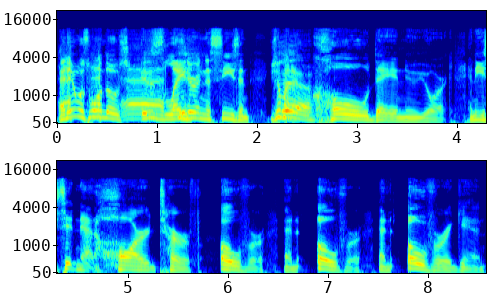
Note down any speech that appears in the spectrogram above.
and it was one of those, it is later in the season. You're talking about a cold day in New York, and he's hitting that hard turf over and over and over again,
